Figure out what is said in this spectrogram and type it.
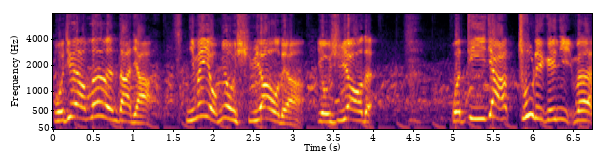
我就想问问大家，你们有没有需要的？有需要的，我低价处理给你们。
